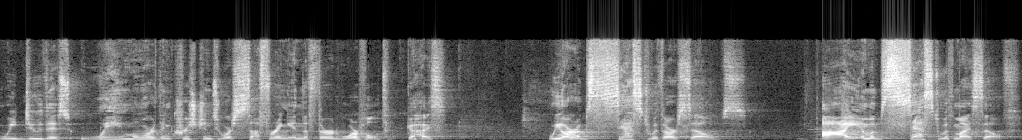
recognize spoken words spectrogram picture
we do this way more than Christians who are suffering in the third world, guys. We are obsessed with ourselves. I am obsessed with myself.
